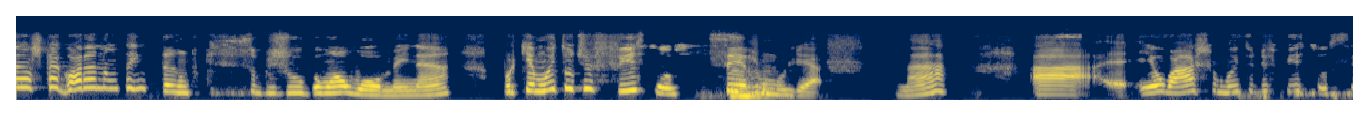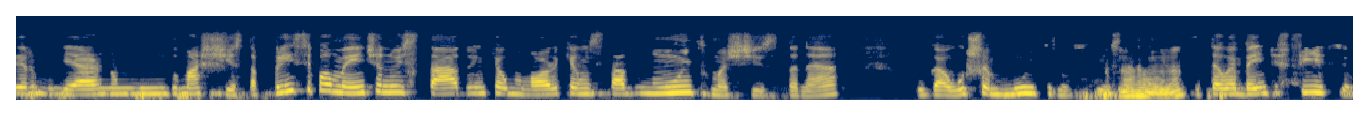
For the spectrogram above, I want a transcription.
eu acho que agora não tem tanto que se subjugam ao homem, né? Porque é muito difícil ser uhum. mulher, né? Ah, eu acho muito difícil ser mulher num mundo machista, principalmente no estado em que eu moro, que é um estado muito machista, né? O gaúcho é muito machista, uhum. então é bem difícil.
